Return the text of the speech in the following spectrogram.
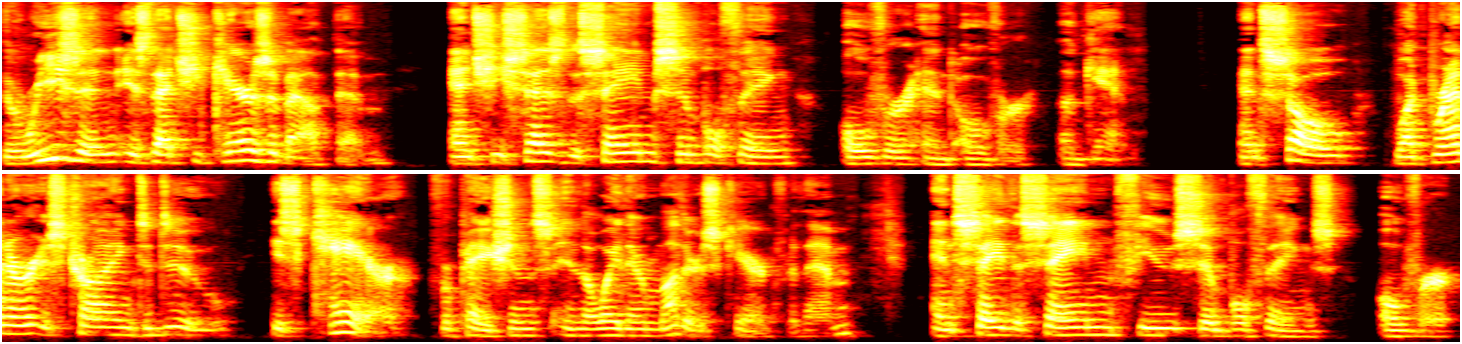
The reason is that she cares about them and she says the same simple thing over and over again. And so, what Brenner is trying to do is care for patients in the way their mothers cared for them and say the same few simple things over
